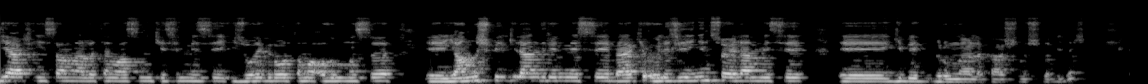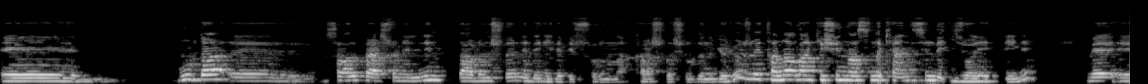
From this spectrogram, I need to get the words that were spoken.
diğer insanlarla temasının kesilmesi, izole bir ortama alınması, e, yanlış bilgilendirilmesi, belki öleceğinin söylenmesi e, gibi durumlarla karşılaşılabilir. E, Burada e, sağlık personelinin davranışları nedeniyle bir sorunla karşılaşıldığını görüyoruz ve tanı alan kişinin aslında kendisini de izole ettiğini ve e,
